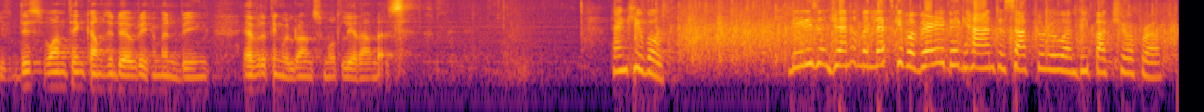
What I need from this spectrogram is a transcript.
If this one thing comes into every human being, everything will run smoothly around us. Thank you both. Ladies and gentlemen, let's give a very big hand to Sadhguru and Deepak Chopra.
